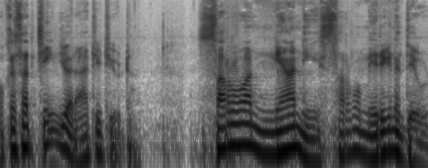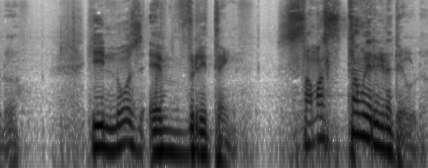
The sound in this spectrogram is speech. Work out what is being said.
ఒకసారి చేంజ్ యువర్ యాటిట్యూడ్ సర్వజ్ఞాని సర్వం ఎరిగిన దేవుడు. హీ నోస్ ఎవ్రీథింగ్ సమస్తం ఎరిగిన దేవుడు.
